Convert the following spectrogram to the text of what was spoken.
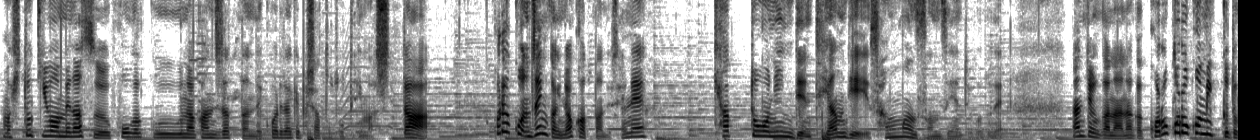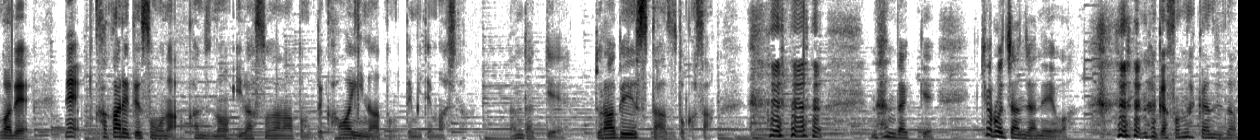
まあ、ひときわ目立つ高額な感じだったんで、これだけパシャッと撮ってきました。これはこの前回なかったんですよね。キャット人間ティアンディ3万3000円ということで。なんていうのかな、なんかコロコロコミックとかでね、描かれてそうな感じのイラストだなと思って、可愛いなと思って見てました。なんだっけドラベイスターズとかさ。なんだっけ？キョロちゃんじゃねえわ。なんかそんな感じの。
